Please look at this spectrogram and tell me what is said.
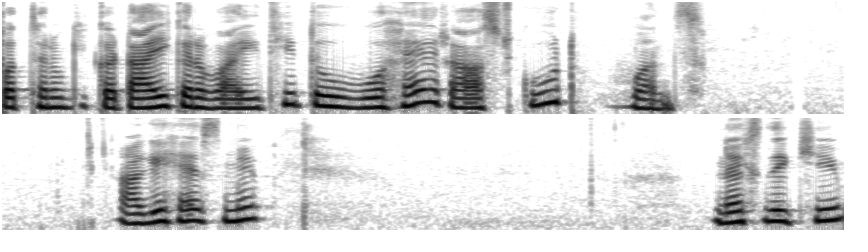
पत्थरों की कटाई करवाई थी तो वो है राष्ट्रकूट वंश। आगे है इसमें। नेक्स्ट देखिए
